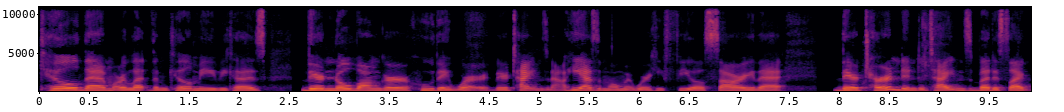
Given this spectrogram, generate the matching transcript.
kill them or let them kill me because they're no longer who they were. They're titans now. He has a moment where he feels sorry that they're turned into titans, but it's like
